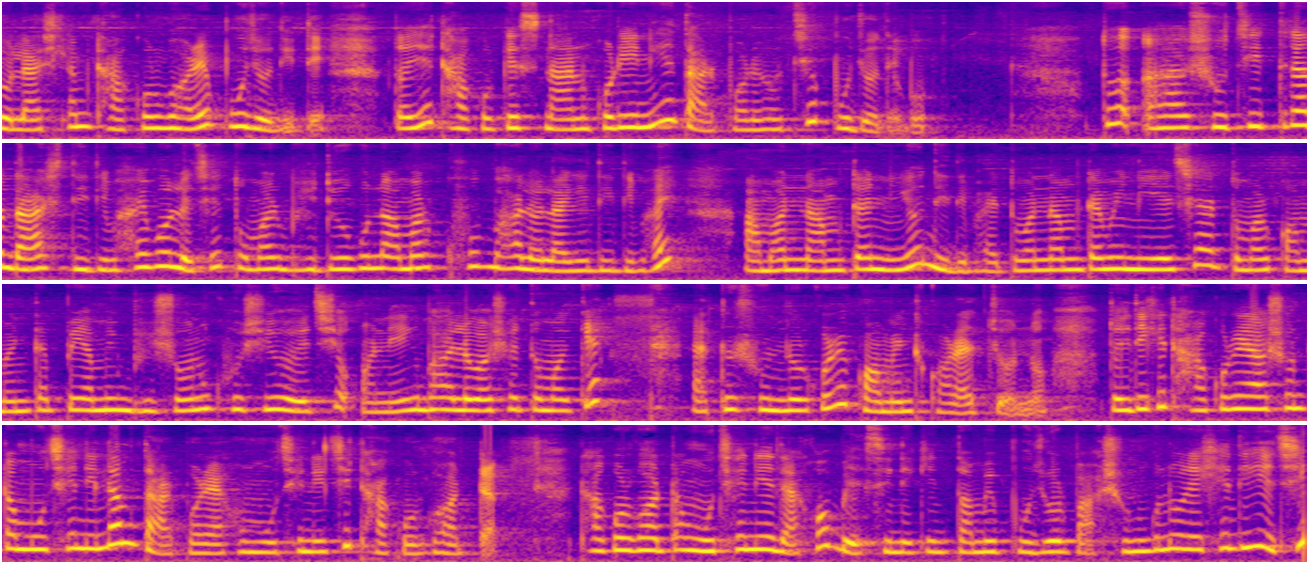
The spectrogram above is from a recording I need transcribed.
চলে আসলাম ঠাকুর ঘরে পুজো দিতে। তো এই যে ঠাকুরকে স্নান করিয়ে নিয়ে তারপরে হচ্ছে পুজো দেবো। তো সুচিত্রা দাস দিদিভাই বলেছে, তোমার ভিডিওগুলো আমার খুব ভালো লাগে দিদিভাই। আমার নামটা নিও দিদিভাই। তোমার নামটা আমি নিয়েছি আর তোমার কমেন্টটা পেয়ে আমি ভীষণ খুশি হয়েছি। অনেক ভালোবাসা তোমাকে এত সুন্দর করে কমেন্ট করার জন্য। তো এদিকে ঠাকুরের আসনটা মুছে নিলাম, তারপরে এখন মুছে নিয়েছি ঠাকুর ঘরটা। ঠাকুর ঘরটা মুছে নিয়ে দেখো, বেসিনে কিন্তু আমি পুজোর বাসনগুলো রেখে দিয়েছি।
